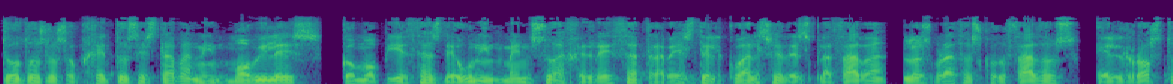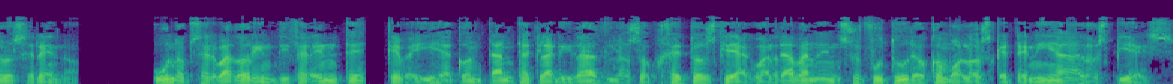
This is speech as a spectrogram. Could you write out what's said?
Todos los objetos estaban inmóviles, como piezas de un inmenso ajedrez a través del cual se desplazaba, los brazos cruzados, el rostro sereno. Un observador indiferente, que veía con tanta claridad los objetos que aguardaban en su futuro como los que tenía a los pies.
